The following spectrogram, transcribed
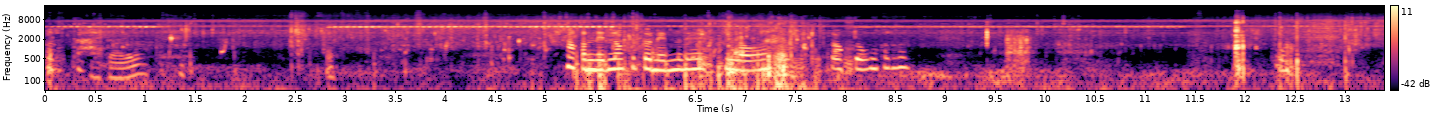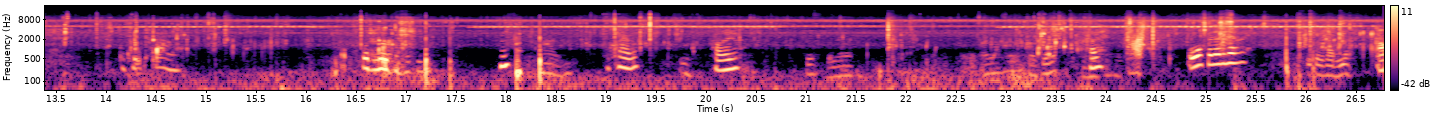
ปลาตายตายแล้วหากันเน้นเนาะคือตัวเน้นมาได้รอดอกจงก็ทุกคนโอ้ยกระสุนทางปว ดเถิงหึเอาใครวะเขาเลยนะโอ้ไปได้ไปได้ไปเอา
